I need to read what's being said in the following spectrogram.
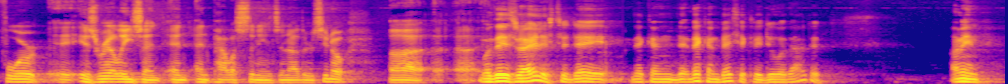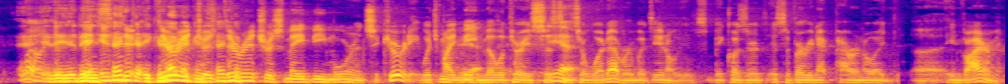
for Israelis and, and, and Palestinians and others. You know, uh, uh, Well, the Israelis today, they can they can basically do without it. I mean, well, the, the incentive, their, economic interest, incentive. their interest may be more in security, which might mean Yeah. military assistance Yeah. or whatever. But you know, it's because it's a very paranoid uh, environment.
